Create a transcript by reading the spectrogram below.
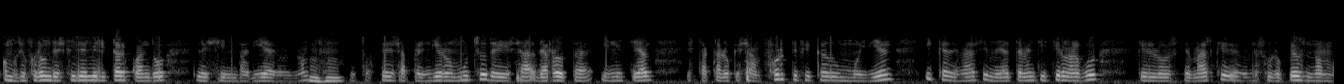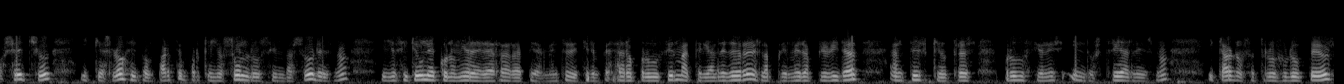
como si fuera un desfile militar cuando les invadieron. ¿no? Entonces aprendieron mucho de esa derrota inicial. Está claro que se han fortificado muy bien y que además inmediatamente hicieron algo que los demás, que los europeos no hemos hecho y que es lógico en parte porque ellos son los invasores. ¿no? Ellos hicieron una economía de guerra rápidamente, es decir, empezar a producir material de guerra es la primera prioridad antes que otras producciones industriales. ¿no? Y claro, nosotros los europeos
